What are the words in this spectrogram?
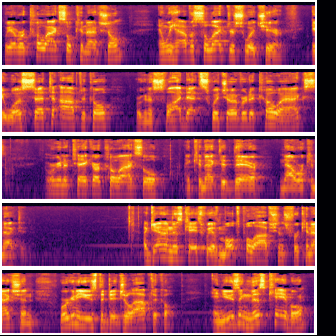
we have our coaxial connection and we have a selector switch here. It was set to optical. We're going to slide that switch over to coax. And we're going to take our coaxial and connect it there. Now we're connected. Again, in this case, we have multiple options for connection. We're going to use the digital optical. And using this cable,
